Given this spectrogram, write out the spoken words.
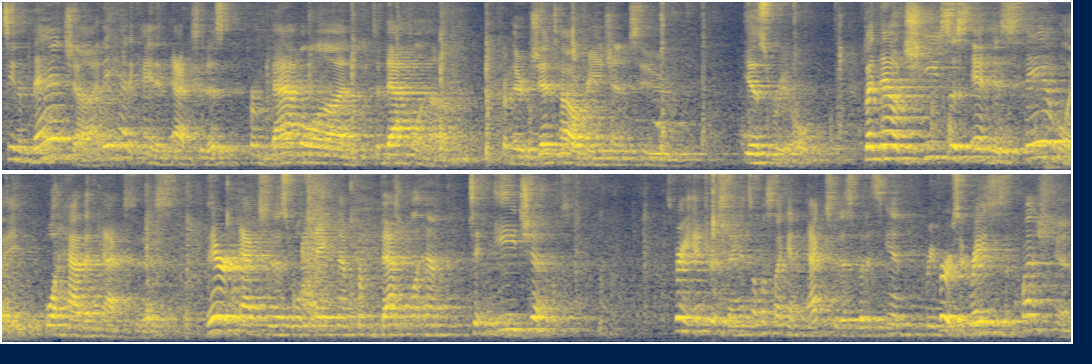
See, the Magi, they had a kind of exodus from Babylon to Bethlehem from their Gentile region to Israel. But now Jesus and his family will have an exodus. Their exodus will take them from Bethlehem to Egypt. It's very interesting. It's almost like an exodus, but it's in reverse. It raises a question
